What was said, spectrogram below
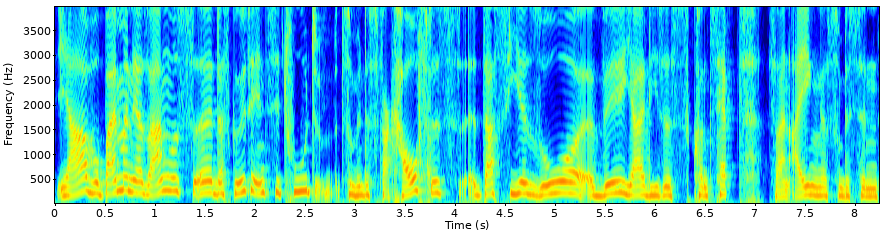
Ja, wobei man ja sagen muss, äh, das Goethe-Institut, zumindest verkauft es äh, das hier so, will ja dieses Konzept, sein eigenes, so ein bisschen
